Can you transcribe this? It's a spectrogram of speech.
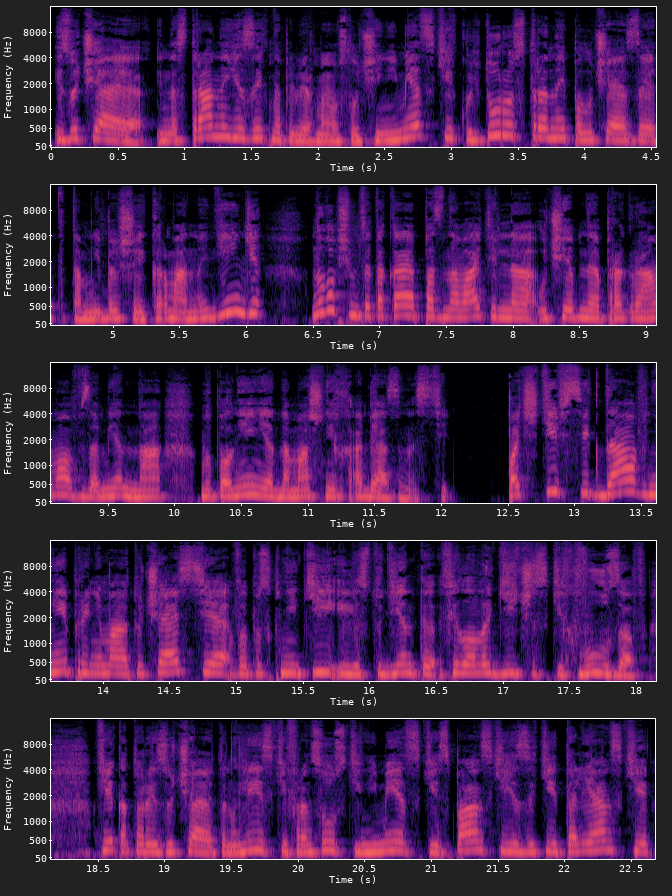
изучая иностранный язык, например, в моем случае немецкий, культуру страны, получая за это там небольшие карманные деньги. Ну, в общем-то, такая познавательно-учебная программа взамен на выполнение домашних обязанностей. Почти всегда в ней принимают участие выпускники или студенты филологических вузов, те, которые изучают английский, французский, немецкий, испанский языки, итальянский,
